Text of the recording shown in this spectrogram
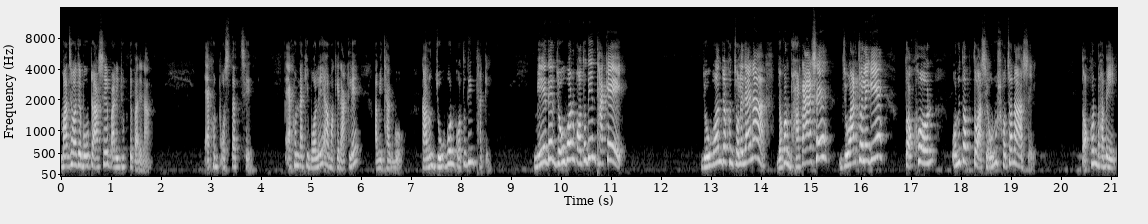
মাঝে মাঝে বউটা আসে, বাড়ি ঢুকতে পারে না। এখন পস্তাচ্ছে। এখন নাকি বলে, আমাকে রাখলে আমি থাকব। কারণ যৌবন কতদিন থাকে? মেয়েদের যৌবন কতদিন থাকে? যৌবন যখন চলে যায় না, যখন ভাটা আসে, জোয়ার চলে গিয়ে, তখন অনুতপ্ত আসে, অনুশোচনা আসে। তখন ভাবে,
